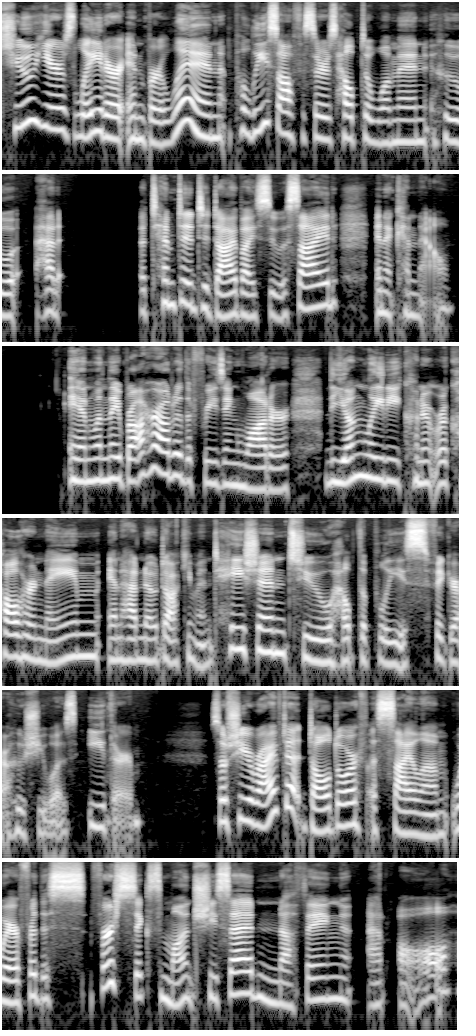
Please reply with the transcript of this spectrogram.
Two years later in Berlin, police officers helped a woman who had attempted to die by suicide in a canal. And when they brought her out of the freezing water, the young lady couldn't recall her name and had no documentation to help the police figure out who she was either. So she arrived at Daldorf Asylum, where for the first six months she said nothing at all.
